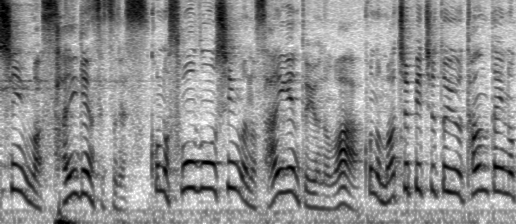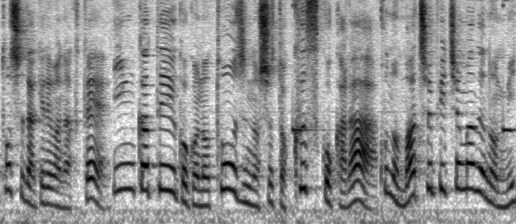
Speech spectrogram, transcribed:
造神話再現説です。この創造神話の再現というのはこのマチュピチュという単体の都市だけではなくてインカ帝国の当時の首都クスコからこのマチュピチュまでの道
